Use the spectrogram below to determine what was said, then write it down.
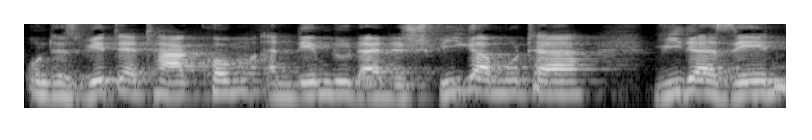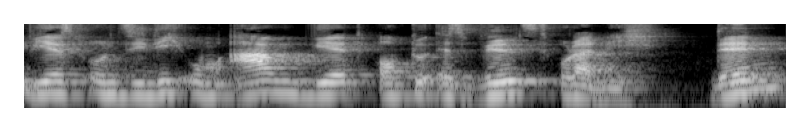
Und es wird der Tag kommen, an dem du deine Schwiegermutter wiedersehen wirst und sie dich umarmen wird, ob du es willst oder nicht. Denn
